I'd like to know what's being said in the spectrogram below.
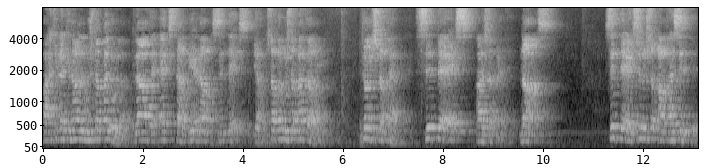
راح أجيب لك هنا المشتقه الاولى 3 إكس تربيع ناقص 6 إكس. يلا اشتق المشتقه الثانية شلون تشتقها؟ 6 X هاي اشتقيتها. ناقص. 6 X شنو اشتقاقها 6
